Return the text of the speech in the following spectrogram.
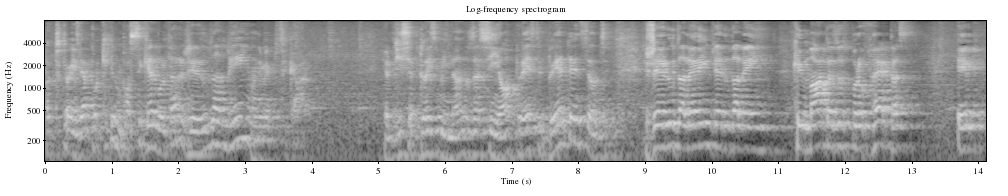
para tu ter uma ideia, por que eu não posso sequer voltar a Jerusalém, onde me crucificaram? Eu disse há dois mil anos assim, ó, preste bem atenção. Jerusalém, Jerusalém, que matas os profetas e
